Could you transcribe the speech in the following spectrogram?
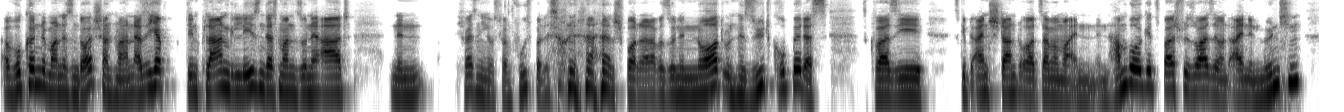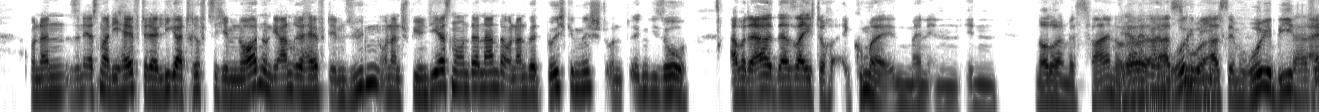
Aber wo könnte man das in Deutschland machen? Also ich habe den Plan gelesen, dass man so eine Art, einen, ich weiß nicht, ob es beim Fußball ist oder in anderen Sportart, aber so eine Nord- und eine Südgruppe, das ist quasi, es gibt einen Standort, sagen wir mal, in, in Hamburg jetzt beispielsweise und einen in München. Und dann sind erstmal die Hälfte der Liga trifft sich im Norden und die andere Hälfte im Süden und dann spielen die erstmal untereinander und dann wird durchgemischt und irgendwie so. Aber da, da sage ich doch, ey, guck mal, in, in, in Nordrhein-Westfalen, oder? da hast du Ruhrgebiet. hast du im Ruhrgebiet Da du einfach,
